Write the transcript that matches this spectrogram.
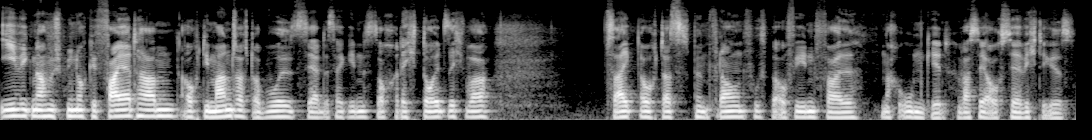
ewig nach dem Spiel noch gefeiert haben, auch die Mannschaft, obwohl es ja das Ergebnis doch recht deutlich war, zeigt auch, dass es beim Frauenfußball auf jeden Fall nach oben geht, was ja auch sehr wichtig ist.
